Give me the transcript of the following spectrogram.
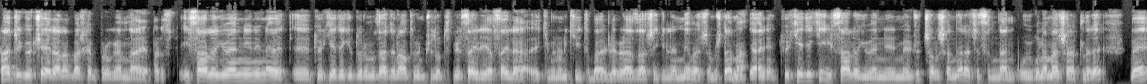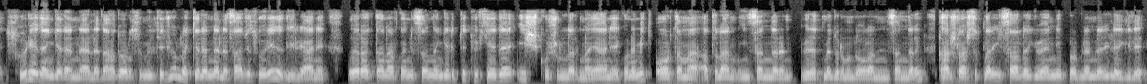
sadece göçü ele alan başka bir program daha yaparız. İhsarlı güvenliğinin evet e, Türkiye'deki durumu zaten 6331 sayılı yasayla 2012 itibariyle biraz daha şekillenmeye başlamıştı ama yani Türkiye'deki ihsarlı güvenliğinin mevcut çalışanlar açısından uygulama şartları ve Suriye'den gelenlerle daha doğrusu mülteci olarak gelenlerle sadece Suriye'de değil yani Irak'tan Afganistan'dan gelip de Türkiye'de iş koşullarına yani ekonomik ortama atılan insanların, üretme durumunda olan insanların karşılaştıkları iç sağlığı güvenliği problemleriyle ilgili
